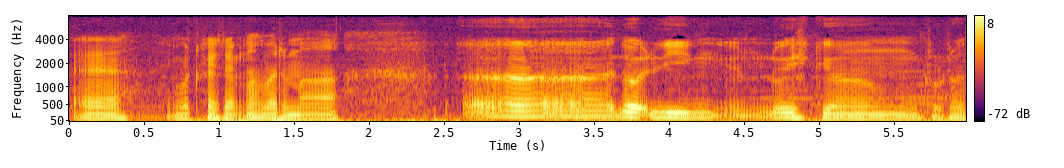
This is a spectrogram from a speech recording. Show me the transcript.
Äh, ich denn machen? Warte mal. Äh, dort liegen im Durchgang. Toter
